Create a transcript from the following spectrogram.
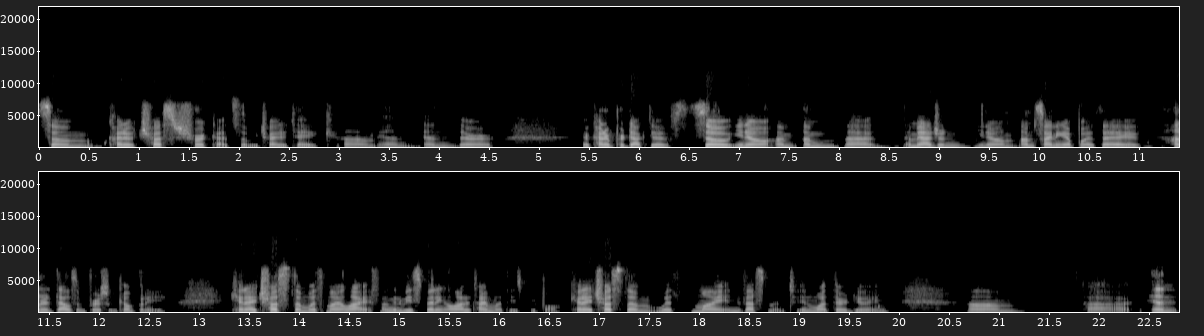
some kind of trust shortcuts that we try to take, um, and and they're they're kind of productive. So you know, I'm I'm uh, imagine you know I'm, I'm signing up with a hundred thousand person company. Can I trust them with my life? I'm going to be spending a lot of time with these people. Can I trust them with my investment in what they're doing? Um, uh, and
